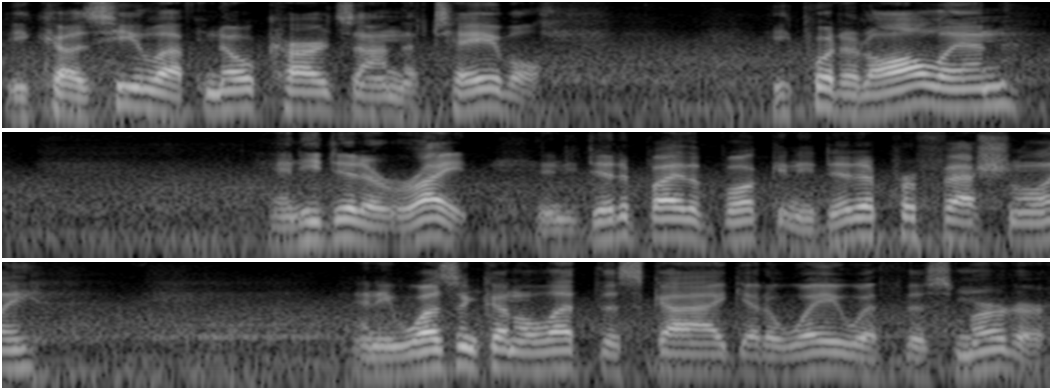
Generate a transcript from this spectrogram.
because he left no cards on the table. He put it all in and he did it right. And he did it by the book and he did it professionally. And he wasn't going to let this guy get away with this murder.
